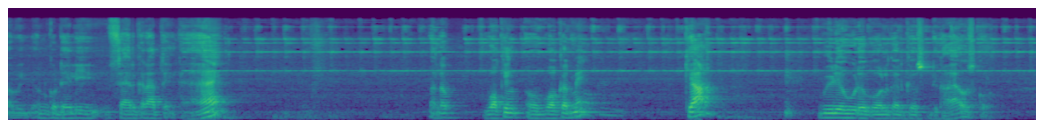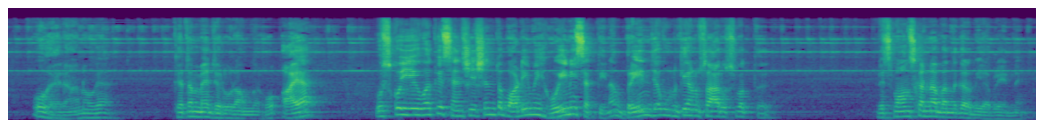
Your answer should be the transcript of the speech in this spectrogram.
अभी उनको डेली सैर कराते हैं। मतलब वॉकिंग वॉकर में? क्या? वीडियो वीडियो कॉल करके उस, दिखाया उसको। वो हैरान हो गया। कहता, मैं ज़रूर आऊँगा। वो आया। उसको ये हुआ कि सेंसेशन तो बॉडी में हो ही नहीं सकती ना। ब्रेन जब उनके अनुसार उस वक्त रिस्पॉन्स करना बंद कर दिया ब्रेन ने।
